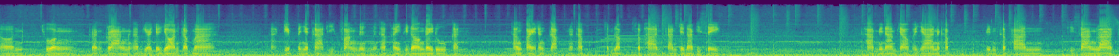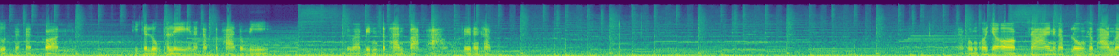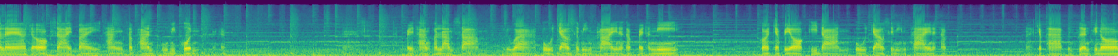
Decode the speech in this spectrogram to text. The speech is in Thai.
ตอน ช่วงกลางๆนะครับ เดี๋ยวจะย้อนกลับมาเก็บบรรยากาศอีกฝั่งหนึ่งนะครับ ให้พี่น้องได้ดูกันทั้งไปทั้งกลับนะครับสำหรับสะพานการจนาพิเศษข้ามแม่น้ำเจ้าพระยานะครับ เป็นสะพานที่สร้างล่าสุดนะครับ ก่อนที่จะลงทะเลนะครับ สะพานตรงนี้ หรือว่าเป็นสะพานปากอ่าวเลยนะครับ ผมก็จะออกซ้ายนะครับ ลงสะพานมาแล้วจะออกซ้ายไปทางสะพานภูมิพลนะครับไปทางพระรามสามหรือว่าปู่เจ้าสมิงพรายนะครับ ไปทางนี้ ก็จะไปออกที่ด่านปู่เจ้าสมิงพรายนะครับจะพาเพื่อนๆพี่น้อง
